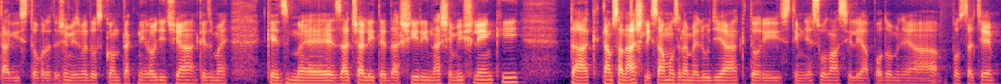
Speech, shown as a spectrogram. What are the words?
takisto, pretože my sme dosť kontaktní rodičia, keď sme, keď sme začali teda šíriť naše myšlienky, tak tam sa našli samozrejme ľudia, ktorí s tým nesúhlasili a podobne a v podstate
